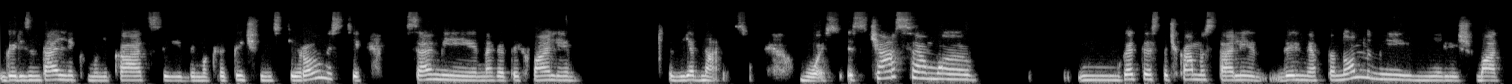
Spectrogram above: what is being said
гарызантальнай камунікацыі дэмакратычнасці роўнасці самі на гэтай хвалі з'яднаюцца Вось з часам э, гэтыя стачкамы сталі вельмі аўтаномнымі мелі шмат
